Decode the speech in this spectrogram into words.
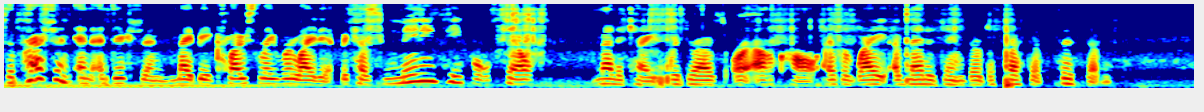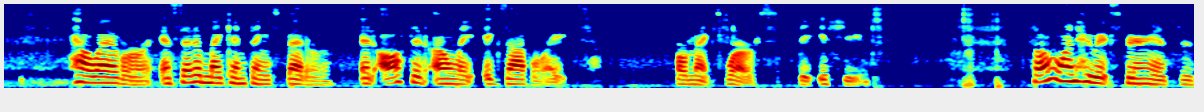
depression and addiction may be closely related because many people self medicate with drugs or alcohol as a way of managing their depressive symptoms. However, instead of making things better, it often only exacerbates or makes worse the issue. Someone who experiences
